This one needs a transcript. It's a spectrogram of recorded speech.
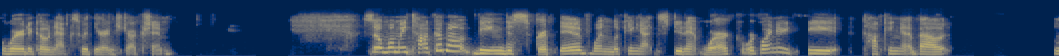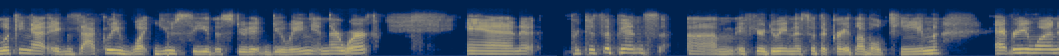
where to go next with your instruction. So when we talk about being descriptive when looking at student work, we're going to be talking about looking at exactly what you see the student doing in their work. And participants, um, if you're doing this with a grade level team, everyone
